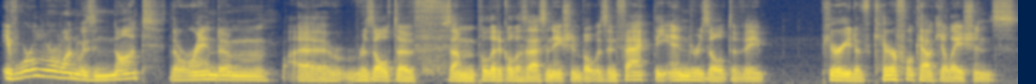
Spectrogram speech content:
If World War One was not the random uh, result of some political assassination, but was in fact the end result of a period of careful calculations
